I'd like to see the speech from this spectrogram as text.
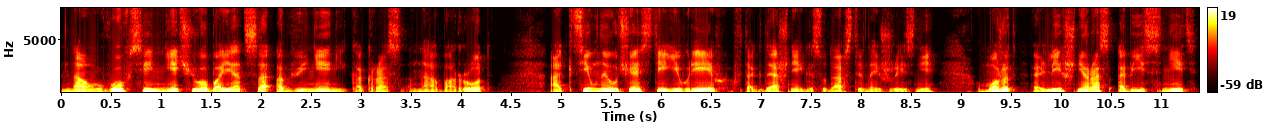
нам вовсе нечего бояться обвинений, как раз наоборот. Активное участие евреев в тогдашней государственной жизни может лишний раз объяснить,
